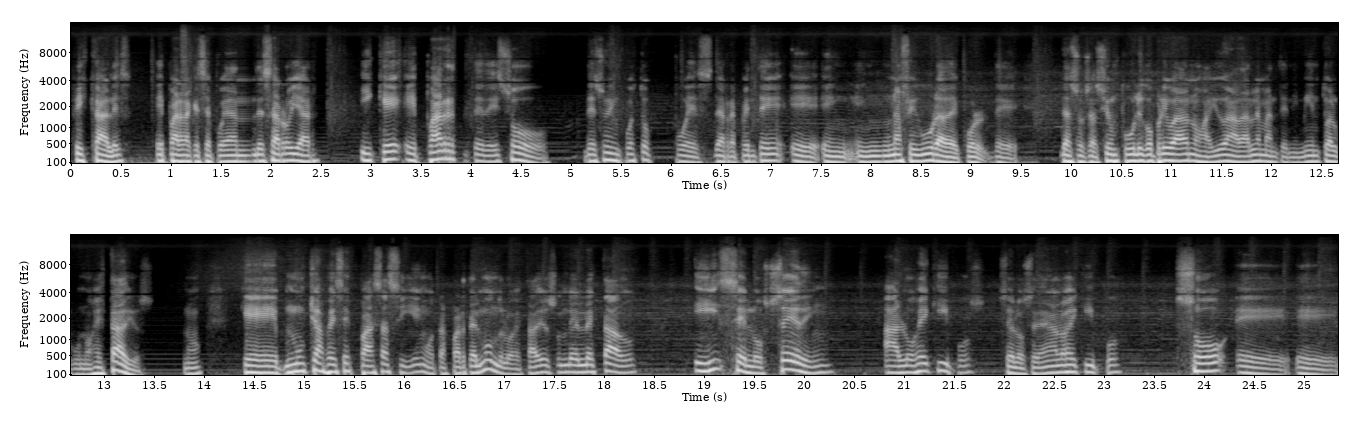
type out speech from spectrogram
fiscales, eh, para que se puedan desarrollar y que parte de, eso, de esos impuestos, pues de repente en, una figura de, de, de asociación público-privada nos ayudan a darle mantenimiento a algunos estadios, ¿no? que muchas veces pasa así en otras partes del mundo. Los estadios son del Estado y se los ceden a los equipos, se los ceden a los equipos, so, eh, eh,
